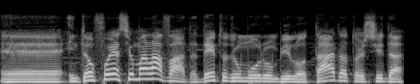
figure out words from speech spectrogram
É, então foi assim uma lavada. Dentro de um Morumbi lotado, a torcida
